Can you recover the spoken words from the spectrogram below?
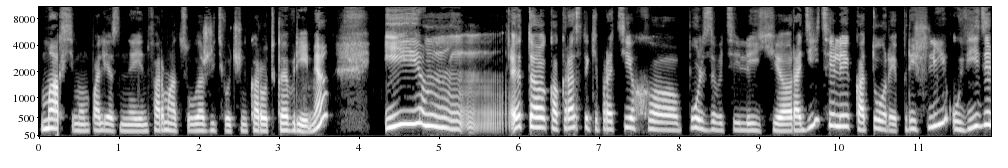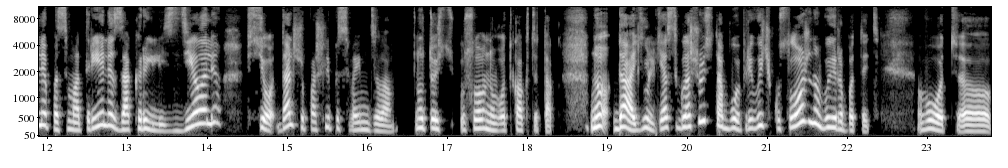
Максимум полезной информации уложить в очень короткое время и это как раз-таки про тех э, пользователей, э, родителей, которые пришли, увидели, посмотрели, закрыли, сделали, все, дальше пошли по своим делам. Ну, то есть, условно, вот как-то так. Но да, Юль, я соглашусь с тобой, привычку сложно выработать. Вот, э,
